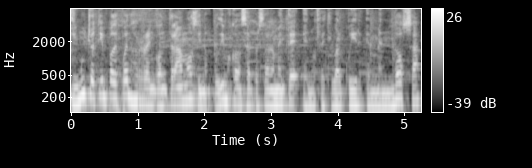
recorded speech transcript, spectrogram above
y mucho tiempo después nos reencontramos y nos pudimos conocer personalmente en un festival queer en Mendoza,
